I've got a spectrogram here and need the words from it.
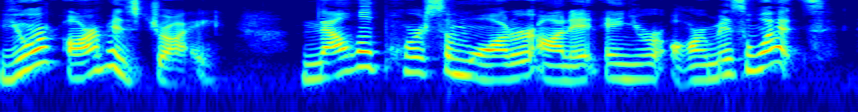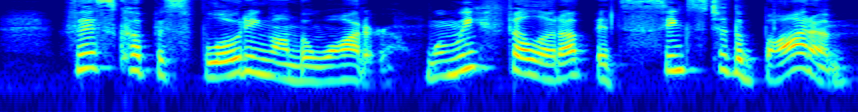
Your arm is dry. Now we'll pour some water on it and your arm is wet. This cup is floating on the water. When we fill it up, it sinks to the bottom.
